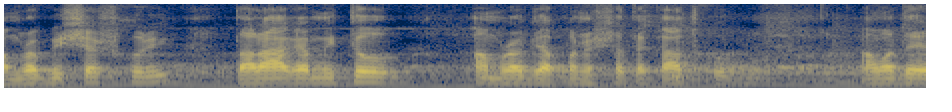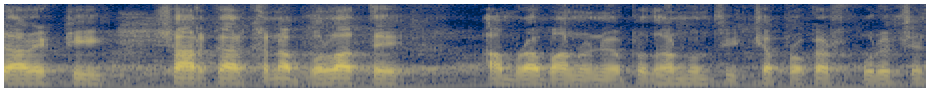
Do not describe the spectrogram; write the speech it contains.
আমরা বিশ্বাস করি, তারা আগামীতেও আমরা জাপানের সাথে কাজ করব। আমাদের আরেকটি সার কারখানা ভোলাতে আমরা মাননীয় প্রধানমন্ত্রী ইচ্ছা প্রকাশ করেছেন।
